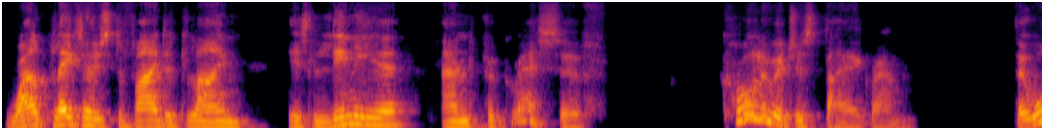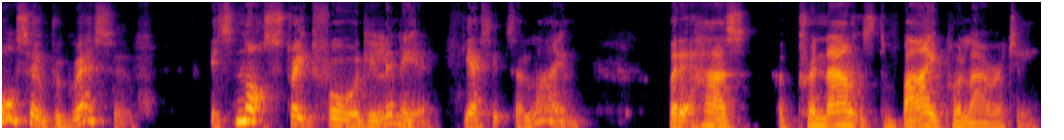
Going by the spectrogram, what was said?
While Plato's divided line is linear and progressive, Coleridge's diagram, though also progressive, it's not straightforwardly linear. Yes, it's a line, but it has a pronounced bipolarity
